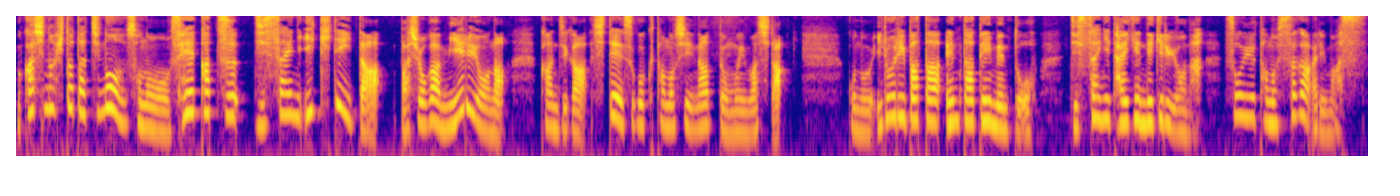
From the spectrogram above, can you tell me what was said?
昔の人たちのその生活実際に生きていた場所が見えるような感じがしてすごく楽しいなって思いました。このいろり端エンターテインメントを実際に体験できるようなそういう楽しさがあります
